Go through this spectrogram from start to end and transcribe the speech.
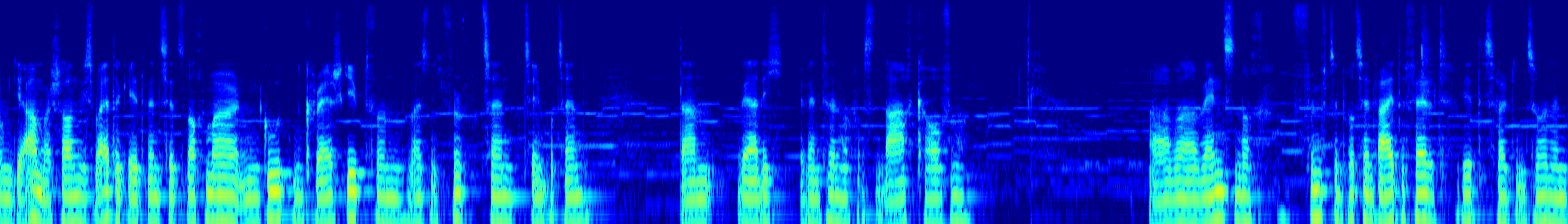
Und ja, mal schauen, wie es weitergeht. Wenn es jetzt nochmal einen guten Crash gibt von, weiß nicht, 5%, 10%, dann werde ich eventuell noch was nachkaufen. Aber wenn es noch 15% weiterfällt, wird es halt in so einen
